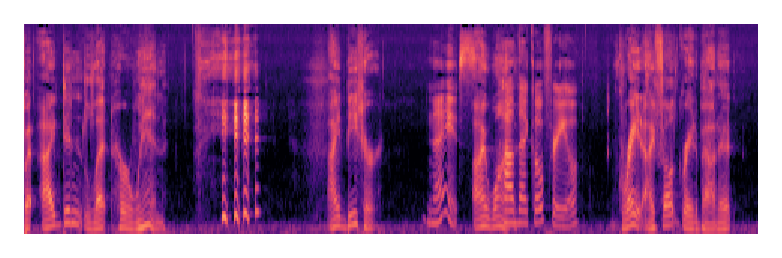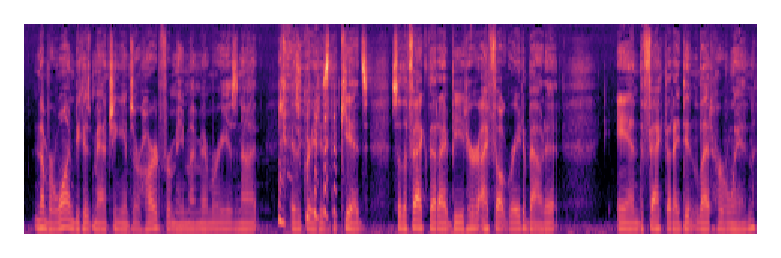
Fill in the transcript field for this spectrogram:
but I didn't let her win. I beat her. Nice. I won. How'd that go for you? Great. I felt great about it. Number one, because matching games are hard for me. My memory is not as great as the kids. So the fact that I beat her, I felt great about it. And the fact that I didn't let her win,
